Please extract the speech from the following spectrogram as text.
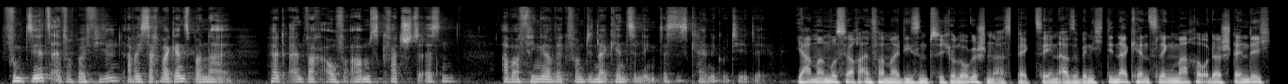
funktioniert's einfach bei vielen. Aber ich sag mal ganz banal, hört einfach auf, abends Quatsch zu essen, aber Finger weg vom Dinner Canceling. Das ist keine gute Idee. Ja, man muss ja auch einfach mal diesen psychologischen Aspekt sehen. Also wenn ich Dinner-Canceling mache oder ständig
